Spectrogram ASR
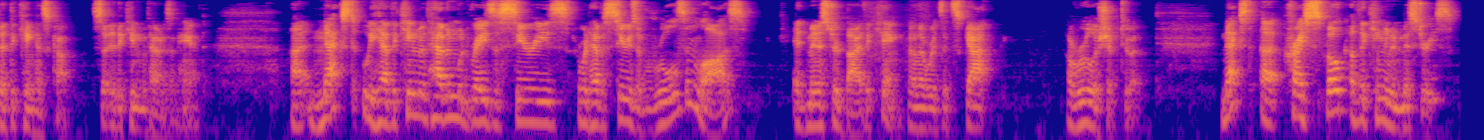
that the king has come. So the kingdom of heaven is at hand. Uh, next, we have the kingdom of heaven would raise a series, or would have a series of rules and laws administered by the king. In other words, it's got a rulership to it. Next, uh, Christ spoke of the kingdom in mysteries,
